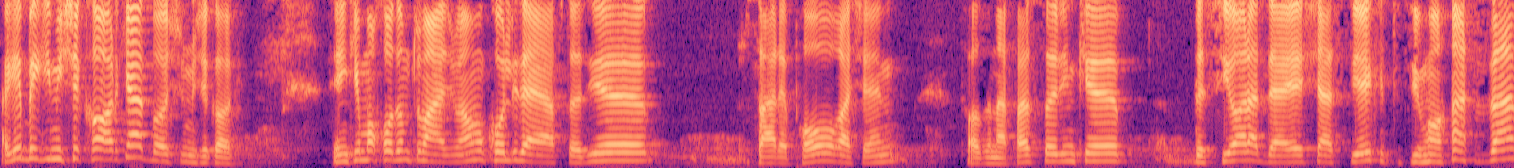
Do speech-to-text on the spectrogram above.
اگه بگی میشه کار کرد باشون میشه کار کرد. اینکه ما خودم تو مجموعه کلی ده افتادی سر پا و قشنگ تازه نفس داریم که بسیار از دهه 60 که تو تیم ها هستن.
